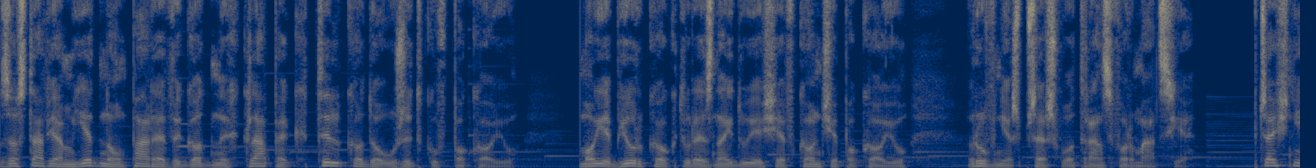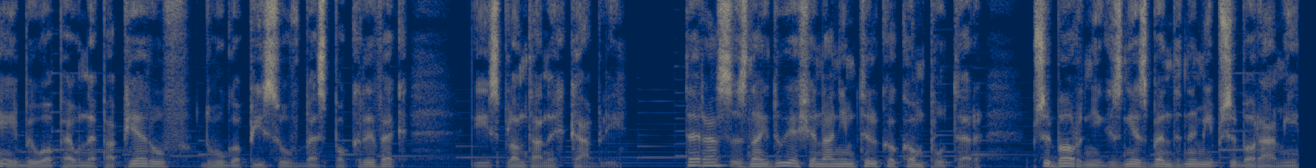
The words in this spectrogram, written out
Zostawiam jedną parę wygodnych klapek tylko do użytku w pokoju. Moje biurko, które znajduje się w kącie pokoju, również przeszło transformację. Wcześniej było pełne papierów, długopisów bez pokrywek i splątanych kabli. Teraz znajduje się na nim tylko komputer, przybornik z niezbędnymi przyborami,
